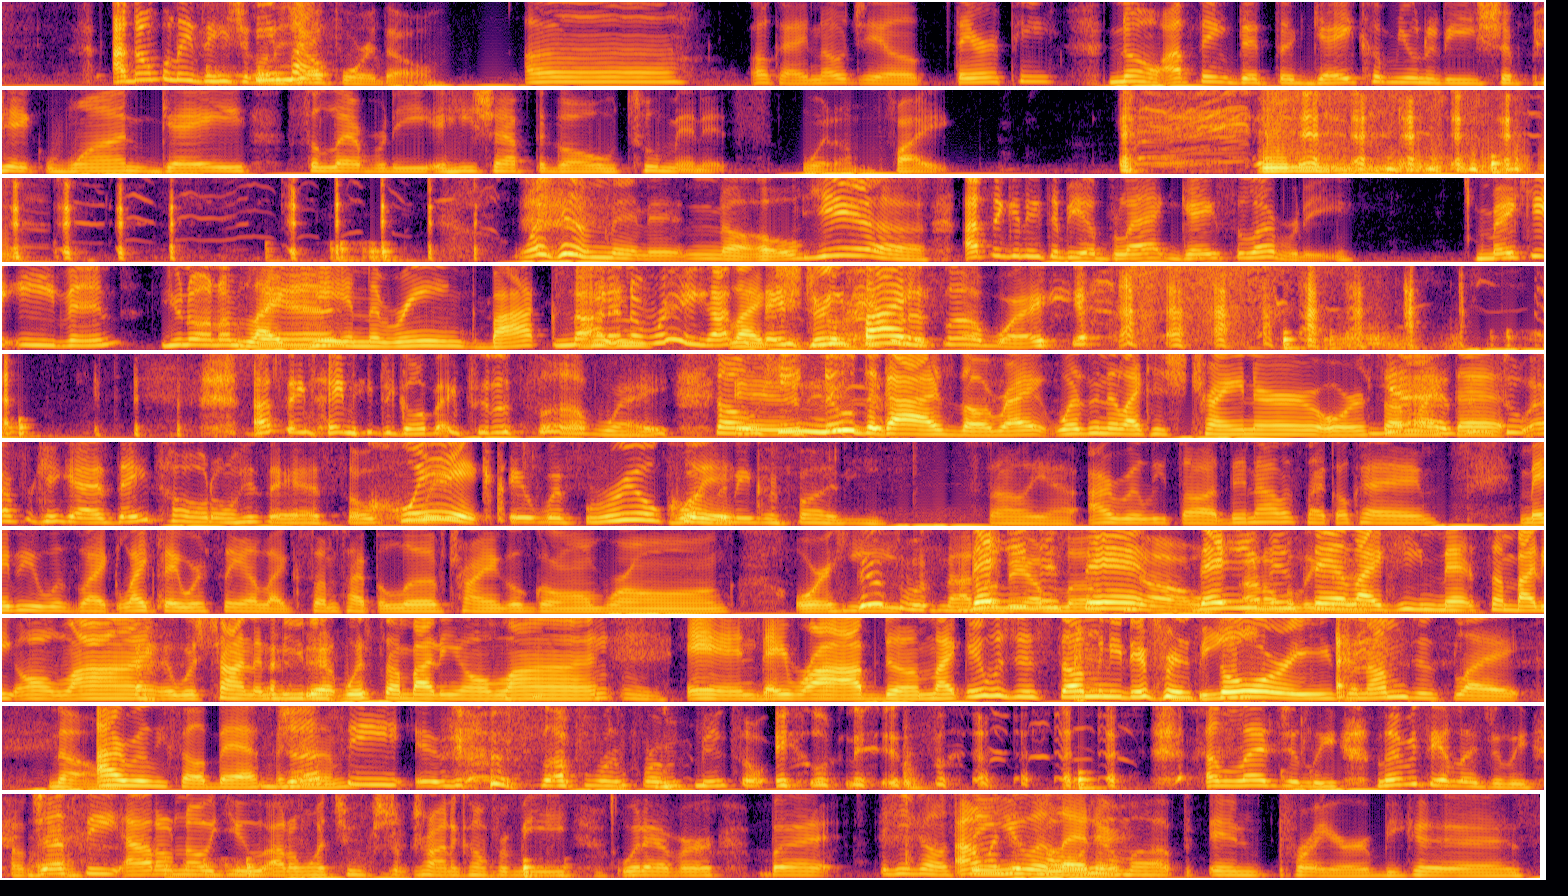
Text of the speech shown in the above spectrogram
I don't believe that he should go He to jail for it though. Uh. Okay. No jail therapy. No, I think that the gay community should pick one gay celebrity and he should have to go two minutes with him, fight. Wait a minute. No. Yeah, I think it needs to be a black gay celebrity. Make it even. You know what I'm Like saying? Like get in the ring, box. Not get in the ring. I like think they should street go to the subway. I think they need to go back to the subway. So he knew the guys though, right? Wasn't it like his trainer or something yes, like that? these two African guys. They told on his ass so Quick. quick. It was Real quick. Wasn't even funny. So yeah, I really thought. Then I was like, okay, maybe it was like like they were saying like some type of love triangle gone wrong, or he. This was not They no even love- said no, they even said that. like he met somebody online and was trying to meet up with somebody online, and they robbed him. Like it was just so many different stories, and I'm just like, No. I really felt bad for him. Jussie is suffering from mental illness. allegedly. Let me say allegedly. Jussie, I don't know you. I don't want you trying to come for me, whatever. But He gonna send I'ma you just a hold letter. him up in prayer because,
